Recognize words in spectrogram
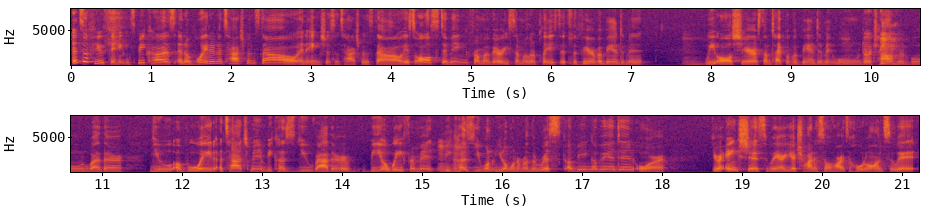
It's a few things because an avoidant attachment style, an anxious attachment style, it's all stemming from a very similar place. It's the mm-hmm. fear of abandonment. Mm. We all share some type of abandonment wound or childhood wound, whether you avoid attachment because you rather be away from it mm-hmm. because you want you don't want to run the risk of being abandoned, or you're anxious where you're trying so hard to hold on to it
